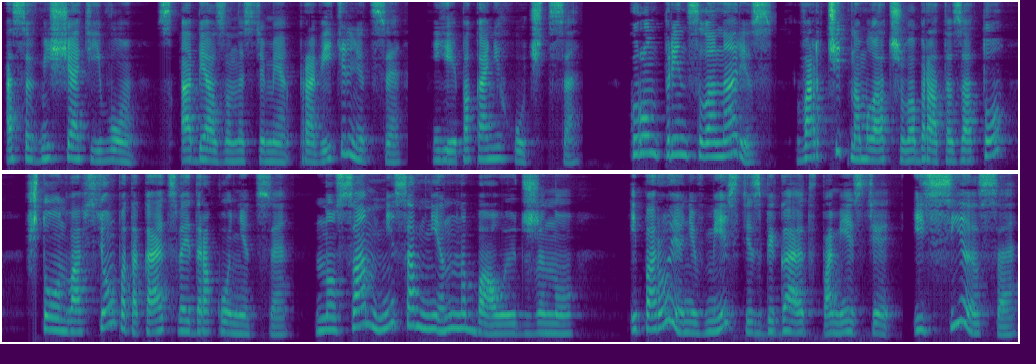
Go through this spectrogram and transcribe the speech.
а совмещать его с обязанностями правительницы ей пока не хочется. Кронпринц Ланарис ворчит на младшего брата за то, что он во всем потакает своей драконице, но сам, несомненно, балует жену, и порой они вместе сбегают в поместье из Сиоса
